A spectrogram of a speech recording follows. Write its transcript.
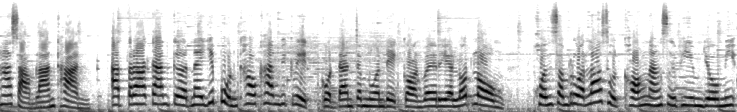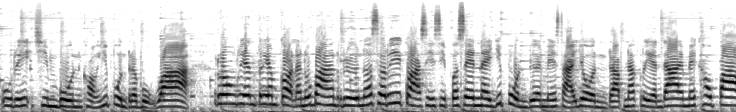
4.53 ล้านคัน อัตราการเกิดในญี่ปุ่นเข้าขั้นวิกฤต กดดันจำนวนเด็กก่อนวัยเรียนลดลง ผลสำรวจล่าสุดของหนังสือพิมพ์โยมิอุริชิมบุนของญี่ปุ่นระบุว่า โรงเรียนเตรียมก่อนอนุบาลหรือเนอร์เซอรี่กว่า 40%ในญี่ปุ่นเดือนเมษายน รับนักเรียนได้ไม่เข้าเป้า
